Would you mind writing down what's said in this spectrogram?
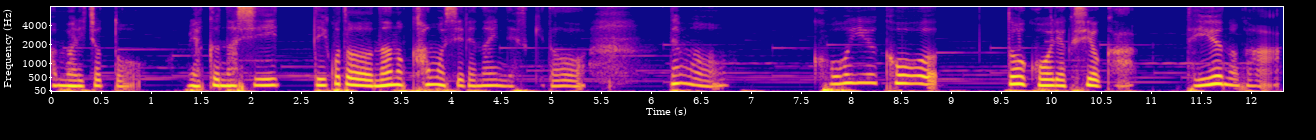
あんまりちょっと脈なしっていうことなのかもしれないんですけど、でも、こういう子をどう攻略しようかっていうのが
